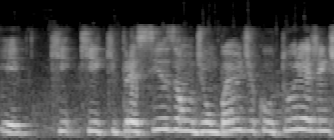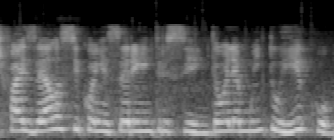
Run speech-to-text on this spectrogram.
e que, que, que, precisam de um banho de cultura e a gente faz elas se conhecerem entre si. Então ele é muito rico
